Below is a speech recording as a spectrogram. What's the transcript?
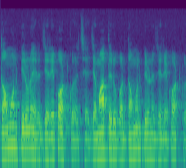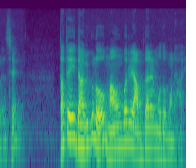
দমন পীড়নের যে রেকর্ড করেছে, জামাতের উপর দমন পীড়নের যে রেকর্ড করেছে, তাতে এই দাবিগুলো মামুবাড়ির আবদারের মতো মনে হয়।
